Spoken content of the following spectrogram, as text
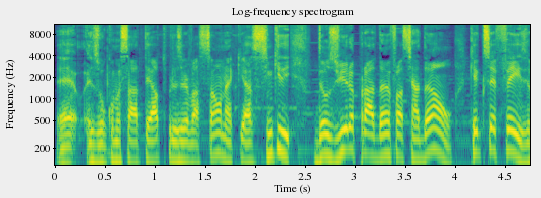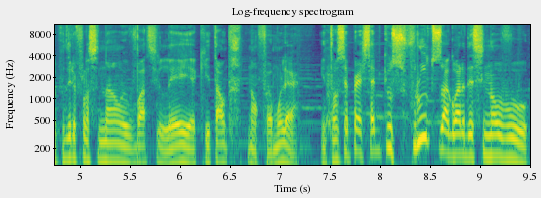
é, eles vão começar a ter autopreservação, né? Que assim que Deus vira pra Adão e fala assim: Adão, o que, que você fez? Ele poderia falar assim: não, eu vacilei aqui e tal. Não, foi a mulher. Então você percebe que os frutos agora desse novo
